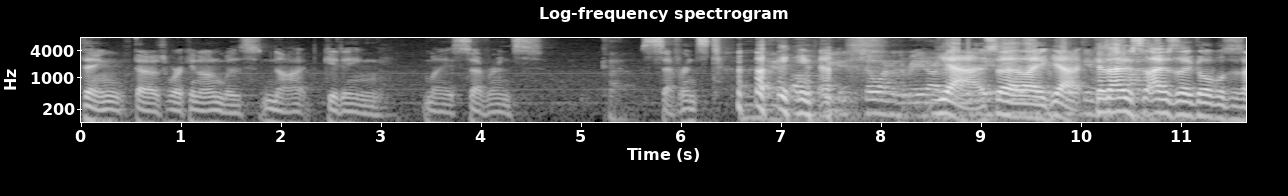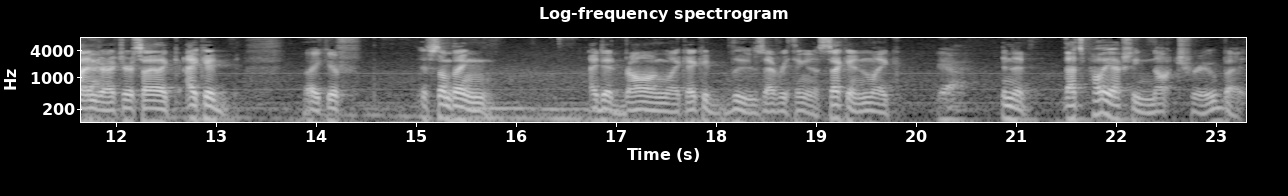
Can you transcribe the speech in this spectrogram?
thing that I was working on was not getting my severance Cut. severance. Yeah. Oh, know? so under the radar. yeah, it so like yeah, because I was. I was the global design Yeah. director, so I like I could like if if something I did wrong, like I could lose everything in a second, like Yeah. and it, that's probably actually not true, but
